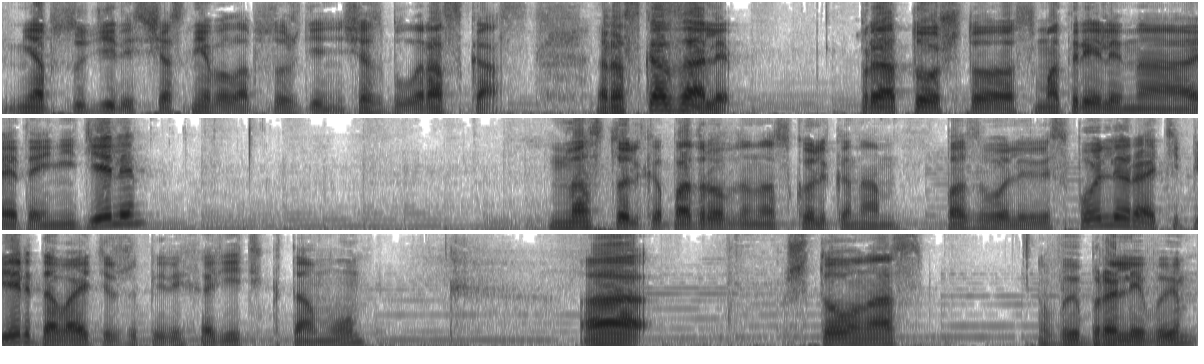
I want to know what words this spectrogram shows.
не обсудили, сейчас не было обсуждения, сейчас был рассказ. Рассказали про то, что смотрели на этой неделе. Настолько подробно, насколько нам позволили спойлеры. А теперь давайте же переходить к тому, а, что у нас выбрали вы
